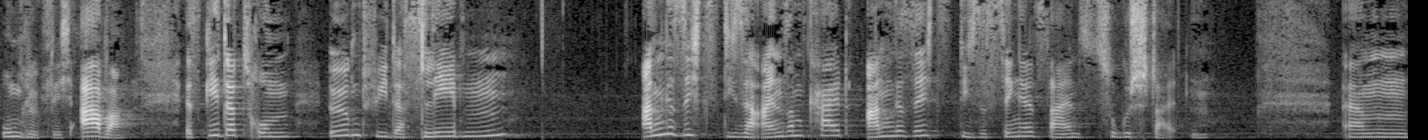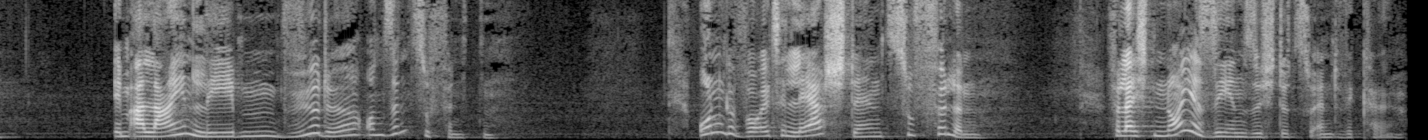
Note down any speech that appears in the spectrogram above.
Unglücklich. Aber es geht darum, irgendwie das Leben angesichts dieser Einsamkeit, angesichts dieses Single-Seins zu gestalten. Ähm, Im Alleinleben Würde und Sinn zu finden. Ungewollte Leerstellen zu füllen. Vielleicht neue Sehnsüchte zu entwickeln.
